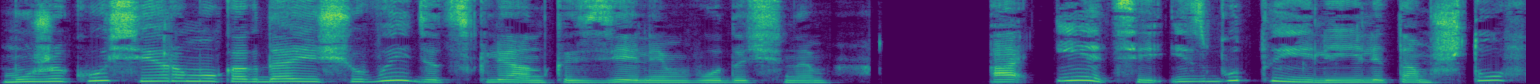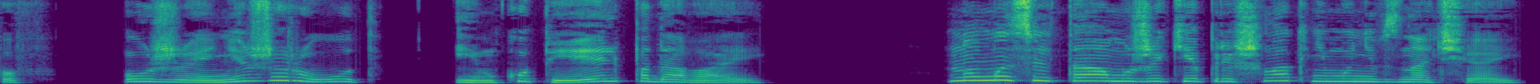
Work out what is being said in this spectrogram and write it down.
Мужику серому, когда еще выйдет склянка с зельем водочным, а эти из бутыли или там штофов уже не жрут, им купель подавай. Но мысль-то о мужике пришла к нему невзначай.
